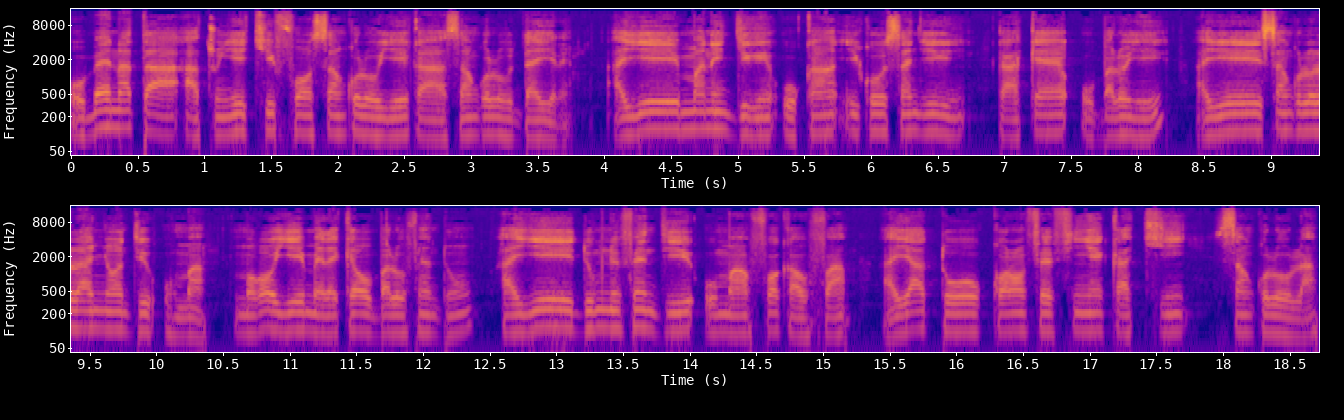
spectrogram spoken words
o bɛɛ n'a ta a tun ye ci fɔ sankolow ye ka sankolow dayɛlɛ a ye mani jigin u kan i ko sanji k'a kɛ u balo ye a ye sankolola ɲɔ di u ma mɔgɔw ye mɛlɛkɛw balofɛn dun a ye dumunifɛn di u ma fɔ k'aw fa a y'a to kɔrɔnfɛ fiɲɛ ka ci sankolow la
